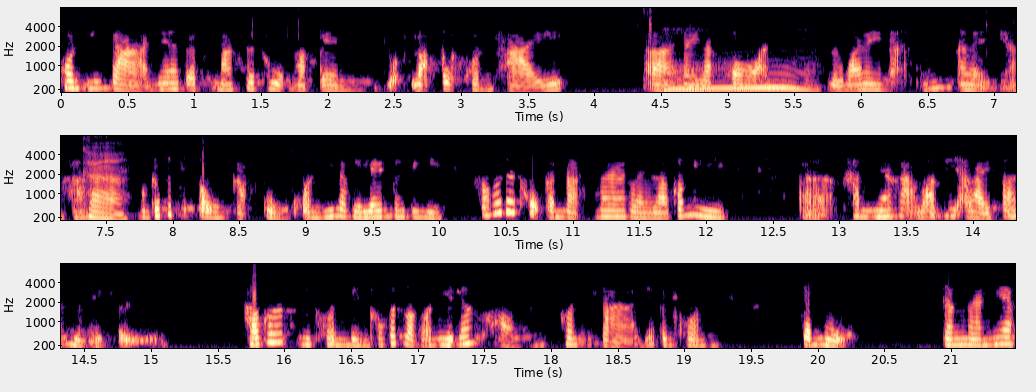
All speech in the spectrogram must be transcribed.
คนอีสานเนี่ยจะมักจะถูกมาเป็นบทรับบทคนใช้อ่าอ๋อในละครหรือว่าในหนังอะไรอย่างเงี้ยค่ะค่ะ มันก็จะไปตรงกับกลุ่มคนที่เราไปเล่นพอดีเขาก็จะถกกันหนักมากเลยแล้วก็มีเอ่อคำเนี้ยค่ะ ว่ามีอะไรซ่อนอยู่ในสื่อเขาก็มีคนหนึ่งเขาก็บอกว่ามีเรื่องของคนอีสานเนี่ยเป็นคน สนุกดังนั้นเนี่ย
